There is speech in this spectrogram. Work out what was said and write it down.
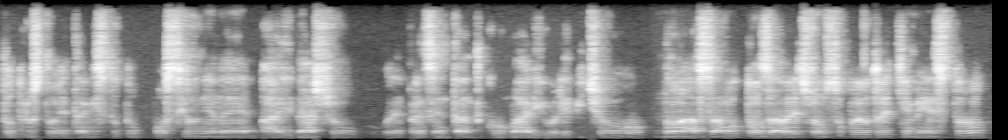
to družstvo je takisto tu posilnené aj našou reprezentantkou Máriou Rebičovou. No a v samotnom záverečnom súboji o tretie miesto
